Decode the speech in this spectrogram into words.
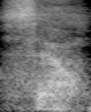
so,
